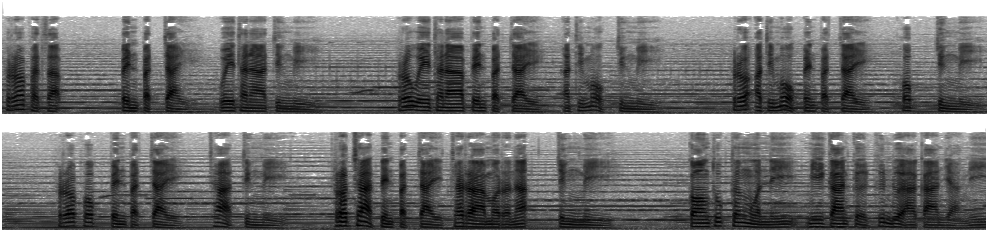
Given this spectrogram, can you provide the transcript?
เพราะผัสสะเป็นปัจจัย เวทนาจึงมี เพราะเวทนาเป็นปัจจัย อธิโมกจึงมี เพราะอธิโมกเป็นปัจจัยภพจึงมี เพราะภพเป็นปัจจัย ชาติจึงมี เพราะชาติเป็นปัจจัยชรามรณะจึงมี กองทุกข์ทั้งมวลนี้มีการเกิดขึ้นด้วยอาการอย่างนี้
